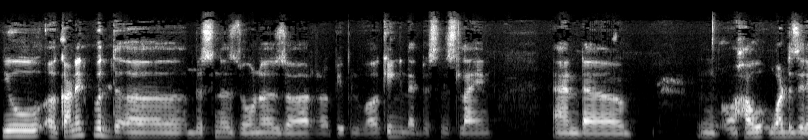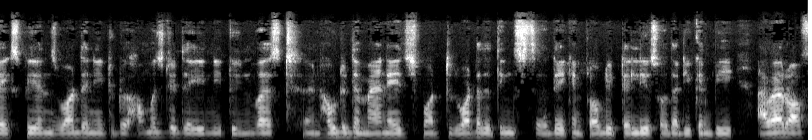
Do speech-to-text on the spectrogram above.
you uh, connect with uh, business owners or people working in that business line and uh, mm, how what is their experience what they need to do how much did they need to invest and how did they manage what what are the things uh, they can probably tell you so that you can be aware of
